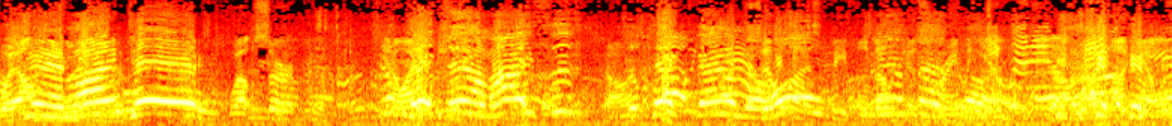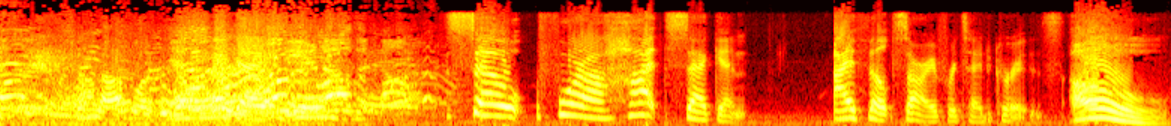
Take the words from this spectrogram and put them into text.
Well, Ten, line ten. well, sir, you know, Take down ISIS. You'll take oh, down the whole. civilized people don't just scream and yell. I'm not yelling. Okay. So for a hot second, I felt sorry for Ted Cruz. oh,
